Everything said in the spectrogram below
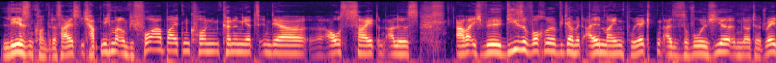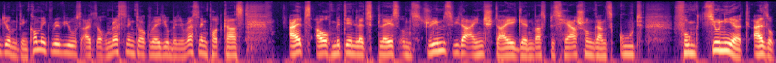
lesen konnte. Das heißt, ich habe nicht mal irgendwie vorarbeiten können jetzt in der äh, Auszeit und alles. Aber ich will diese Woche wieder mit all meinen Projekten, also sowohl hier im Nerdhead Radio mit den Comic Reviews, als auch im Wrestling Talk Radio mit den Wrestling Podcasts, als auch mit den Let's Plays und Streams wieder einsteigen, was bisher schon ganz gut funktioniert. Also,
